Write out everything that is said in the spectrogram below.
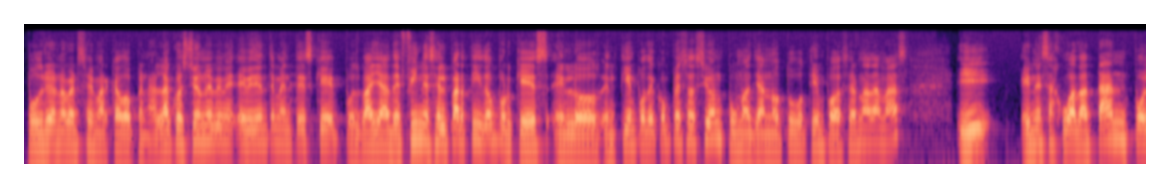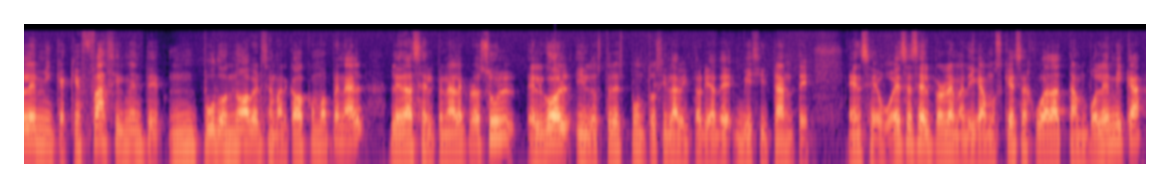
podría no haberse marcado penal. La cuestión evidentemente es que, pues vaya, defines el partido porque es en, los, tiempo de compensación, Pumas ya no tuvo tiempo de hacer nada más y en esa jugada tan polémica que fácilmente pudo no haberse marcado como penal, le das el penal a Cruz Azul, el gol y los tres puntos y la victoria de visitante en CEU. Ese es el problema, digamos que esa jugada tan polémica,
